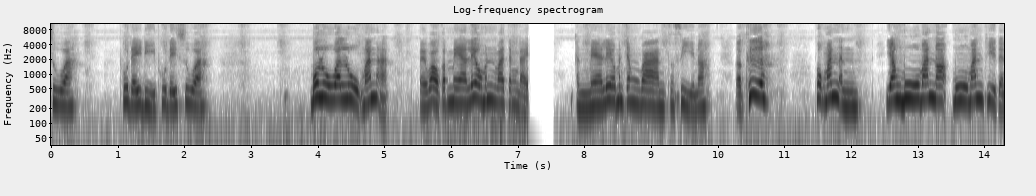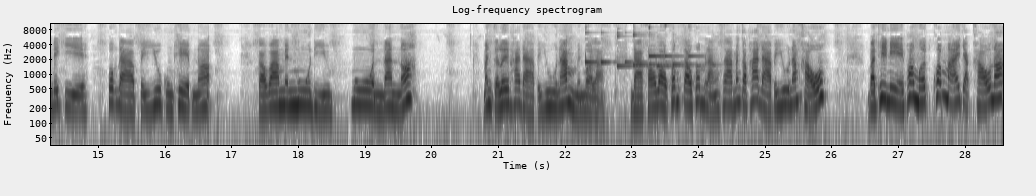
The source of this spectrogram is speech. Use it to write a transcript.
ซัวผู้ใดดีผู้ใดซัว บ่รู้ว่าลูกมันอะ ไปเว่ากับแม่เลี้ยวมันว่าจังไดอันแม่เลี้ยวมันจังวานจังสี่เนาะก็คือ พวกมันอันยังมูมันเนาะมูมันที่แต่ได้กี่พวกดาไปอยู่กรุงเทพเนาะก็ว่าม่นมูดีมูอันนั่นเนาะมันก็เลยพาดาไปอยู่น้ำเป็นบ่ล่ะดาเขาเว้าความเก่าความหลังซามันก็พาดาไปอยู่น้ำเขา บัดที่นี่พ่อเมิดความหมายจากเขาเนาะ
